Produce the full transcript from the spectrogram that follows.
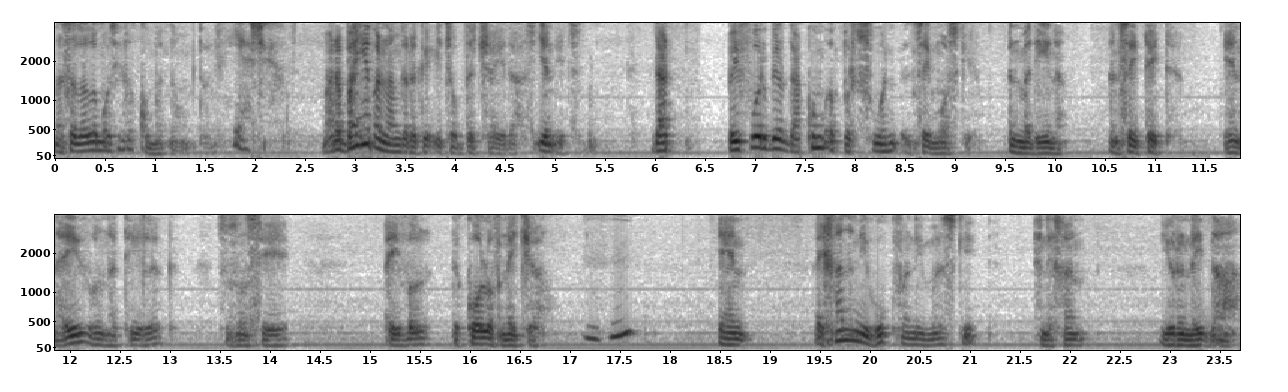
dan sal hulle mos nie gekom het na hom toe nie. Ja, Sheikh. Maar 'n baie belangrike iets op die Shaida is een iets. Dat byvoorbeeld daar kom 'n persoon in sy moskee in Medina in sy tyd en hy wil natuurlik soos ons sê hy wil the call of nature. Mhm. Mm en Hy gaan in die hoek van die muskie en hy gaan urinate daar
